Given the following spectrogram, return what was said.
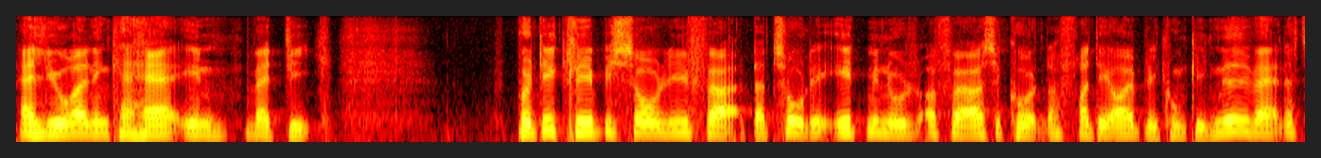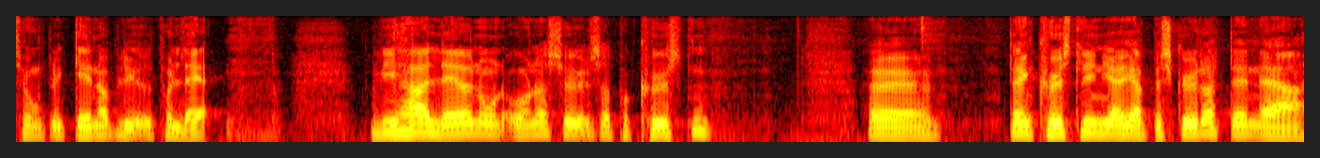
at livredning kan have en værdi. På det klip, I så lige før, der tog det 1 minut og 40 sekunder fra det øjeblik, hun gik ned i vandet, til hun blev genoplevet på land. Vi har lavet nogle undersøgelser på kysten. Øh, den kystlinje, jeg beskytter, den er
